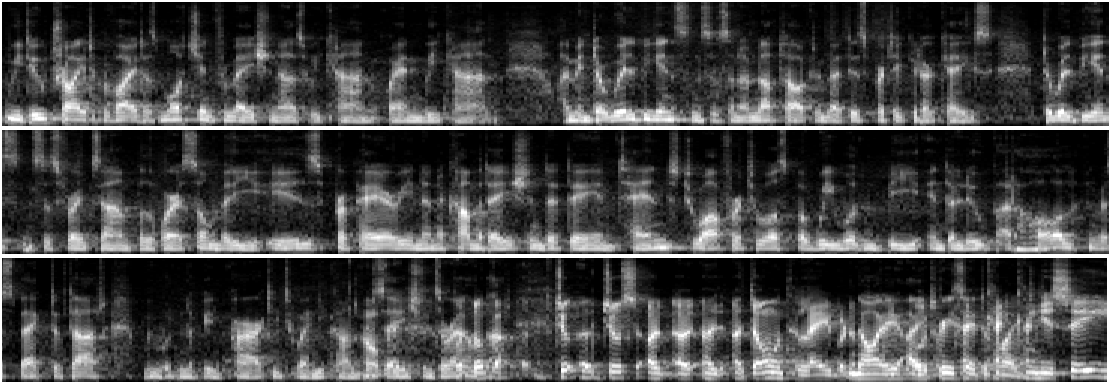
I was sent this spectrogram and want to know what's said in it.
we do try to provide as much information as we can when we can. I mean, there will be instances, and I'm not talking about this particular case, there will be instances, for example, where somebody is preparing an accommodation that they intend to offer to us, but we wouldn't be in the loop at all in respect of that. We wouldn't have been party to any conversations okay. around but look, that. Uh, just, I, I, I, don't want to labour the No, I, I appreciate can, the point. Can you see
